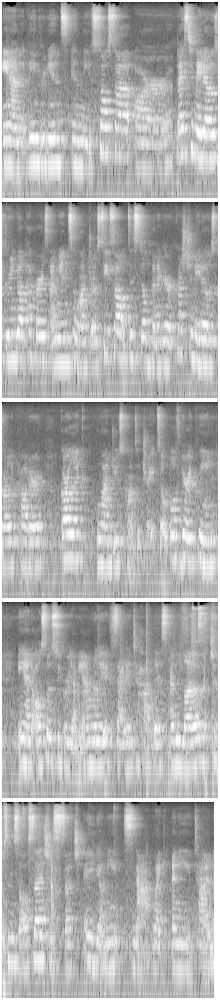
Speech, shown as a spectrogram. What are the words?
And the ingredients in the salsa are diced tomatoes, green bell peppers, onion, cilantro, sea salt, distilled vinegar, crushed tomatoes, garlic powder, garlic, lime juice concentrate. So both very clean and also super yummy. I'm really excited to have this. I love chips and salsa. It's just such a yummy snack, like anytime,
